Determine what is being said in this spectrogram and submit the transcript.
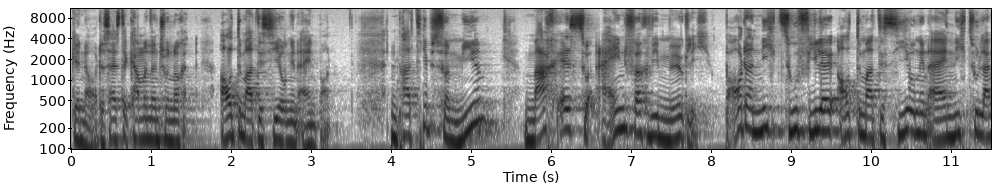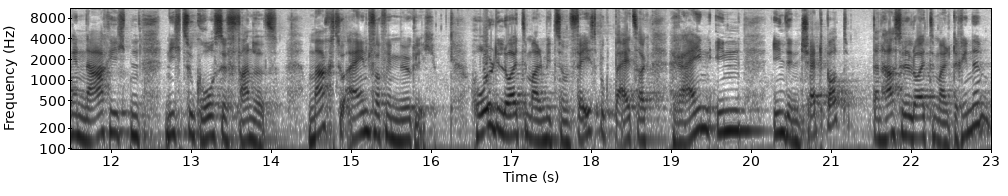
Genau, das heißt, da kann man dann schon noch Automatisierungen einbauen. Ein paar Tipps von mir. Mach es so einfach wie möglich. Bau da nicht zu viele Automatisierungen ein, nicht zu lange Nachrichten, nicht zu große Funnels. Mach so einfach wie möglich. Hol die Leute mal mit so einem Facebook-Beitrag rein in, in den Chatbot dann hast du die Leute mal drinnen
